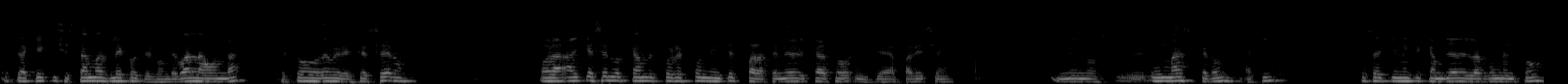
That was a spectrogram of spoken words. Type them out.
o sea que x está más lejos de donde va la onda, pues todo debe de ser cero. Ahora, hay que hacer los cambios correspondientes para tener el caso en que aparece menos, eh, un más, perdón, aquí. Entonces ahí tienen que cambiar el argumento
